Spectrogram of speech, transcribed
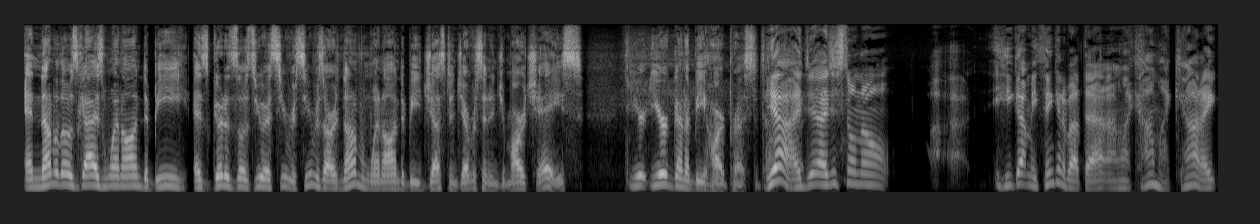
And none of those guys went on to be as good as those USC receivers are. None of them went on to be Justin Jefferson and Ja'Marr Chase. You're you're going to be hard pressed to top. Yeah, I, I just don't know. Uh, he got me thinking about that. I'm like, oh my god, I.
